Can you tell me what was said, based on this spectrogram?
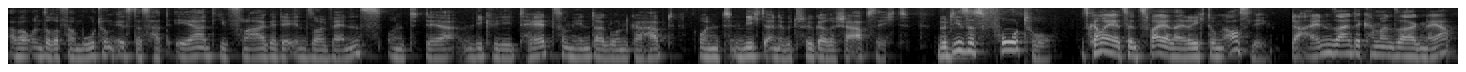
Aber unsere Vermutung ist, das hat eher die Frage der Insolvenz und der Liquidität zum Hintergrund gehabt und nicht eine betrügerische Absicht. Nur dieses Foto, das kann man jetzt in zweierlei Richtungen auslegen der einen Seite kann man sagen, naja,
